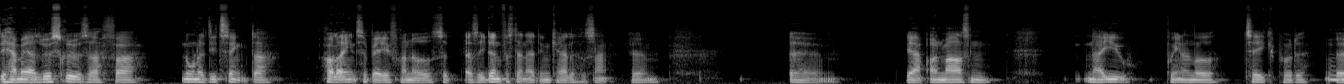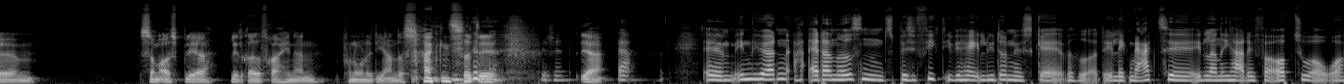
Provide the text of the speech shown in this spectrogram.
det her med at løsrive sig fra nogle af de ting, der holder en tilbage fra noget. Så altså, i den forstand er det en kærlighedssang. Øhm, øhm, ja, og en meget sådan naiv, på en eller anden måde, take på det. Mm. Øhm, som også bliver lidt reddet fra hinanden på nogle af de andre sange. Så det, Det er fedt. ja, Øhm, inden vi hører den, er der noget sådan specifikt, I vil have, at lytterne skal hvad hedder det, lægge mærke til et eller andet, I har det for optur over?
